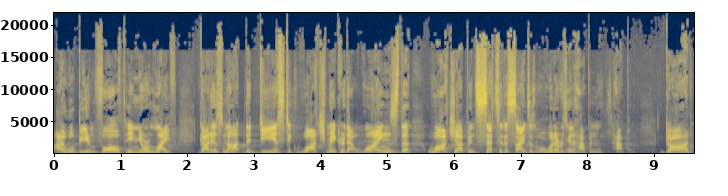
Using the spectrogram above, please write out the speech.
I will be involved in your life. God is not the deistic watchmaker that winds the watch up and sets it aside and says, well, whatever's going to happen, happen. God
